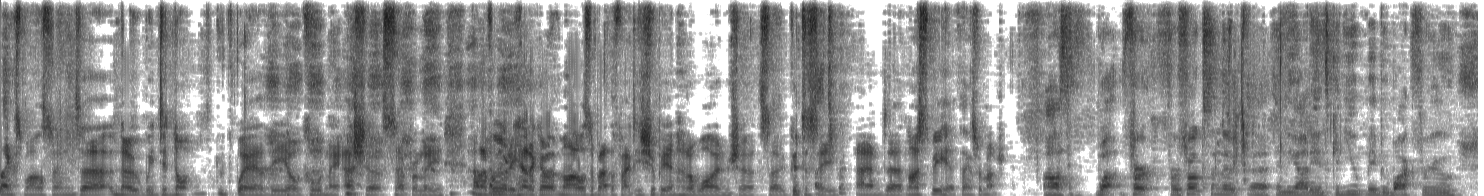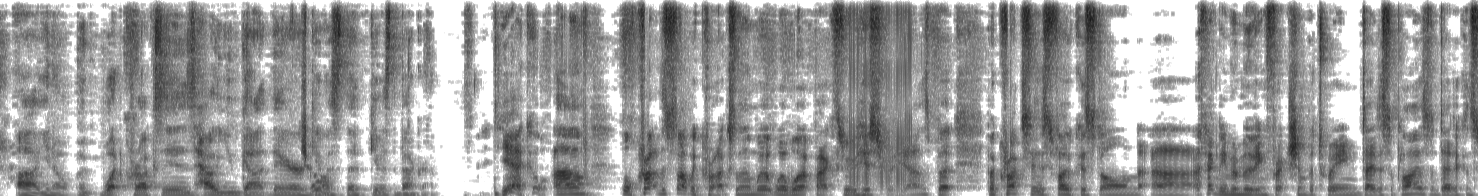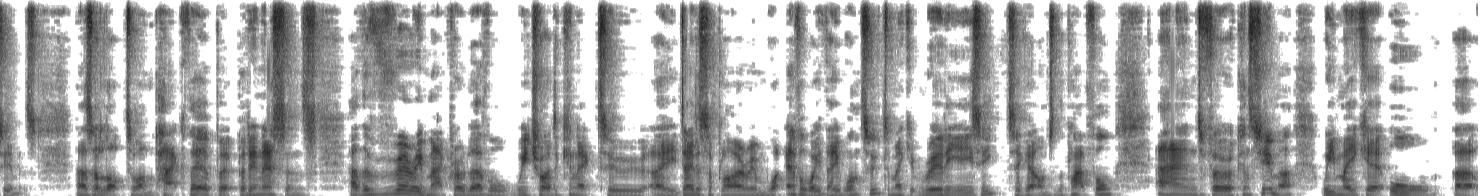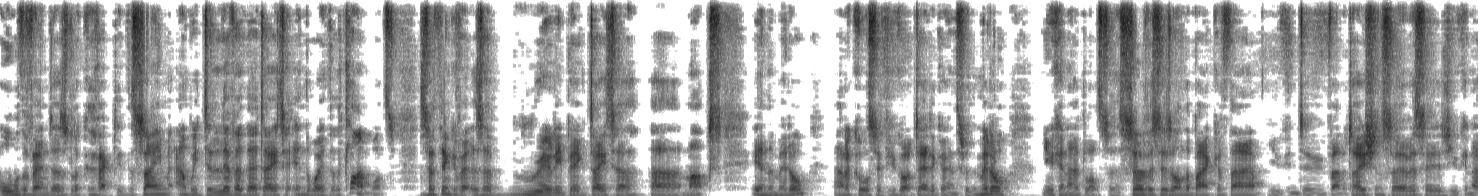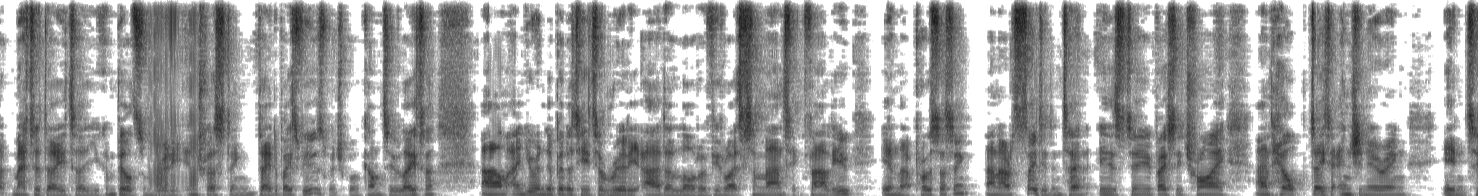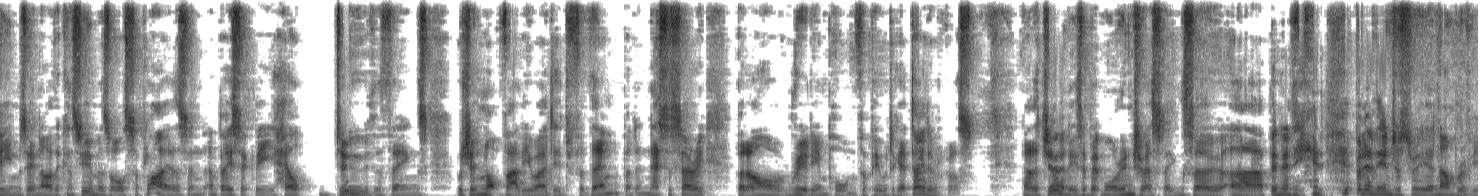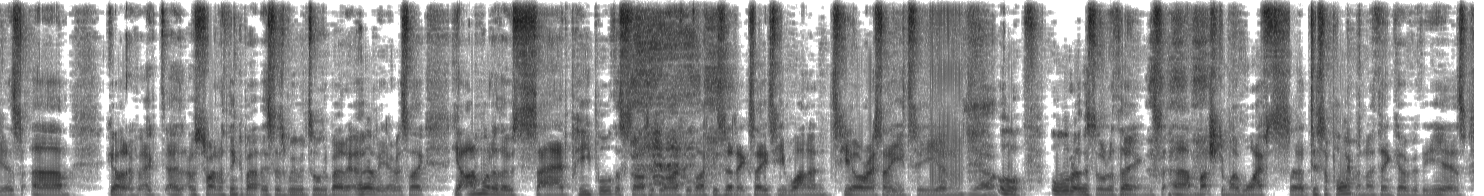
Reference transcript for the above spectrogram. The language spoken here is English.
Thanks, Miles. And uh, no, we did not wear the old coordinator shirt separately. And I've already had a go at Miles about the fact he should be in a Hawaiian shirt. So good to see, right. and uh, nice to be here. Thanks very much. Awesome. Well, for for folks in the uh, in the audience, could you maybe walk through, uh, you know, what Crux is, how you got there? Sure. Give us the give us the background. Yeah, cool. Um, well, let's start with Crux, and then we'll, we'll work back through history. Yes, but but Crux is focused on uh, effectively removing friction between data suppliers and data consumers. There's a lot to unpack there, but but in essence, at the very macro level, we try to connect to a data supplier in whatever way they want to, to make it really easy to get onto the platform. And for a consumer, we make it all uh, all the vendors look effectively the same, and we deliver their data in the way that the client wants. So think of it as a really big data uh, mux in the middle. And of course, if you've got data going through the middle, you can add lots of services on the back of that. You can do validation services. You can add metadata. You can build some really interesting database views, which we'll come to later. Um, and you're in the ability to really add a lot of, you like, semantic value in that processing. And our stated intent is to basically try and help data engineering in teams in either consumers or suppliers and, and, basically help do the things which are not value added for them but are necessary but are really important for people to get data across. Now the journey is a bit more interesting. So uh, I've been in the been in the industry a number of years. Um, God, I, I, was trying to think about this as we were talking about it earlier. It's like, yeah, I'm one of those sad people that started life with like a ZX81 and TRS80 and yeah. oh, all those sort of things. Uh, much to my wife's uh, disappointment, I think, over the years.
